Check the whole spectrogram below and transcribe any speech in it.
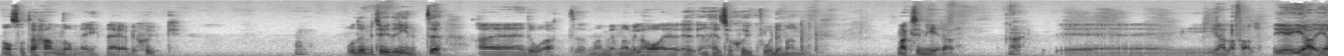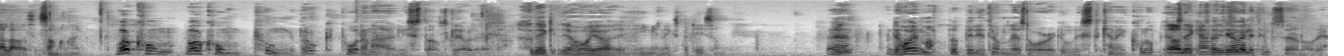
någon som tar hand om mig när jag blir sjuk. Och det betyder inte då att man, man vill ha en hälso och sjukvård där man maximerar. Nej. Eh, I alla fall, i, i, alla sammanhang. Vad kom, vad kom pungbrock på den här listan skulle jag vilja veta? Det, det har jag ingen expertis om. Eh, Du har ju en mapp uppe i ditt rum där det står Oregon List. Kan vi kolla upp det Ja, det kan För vi- jag är väldigt intresserad av det.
